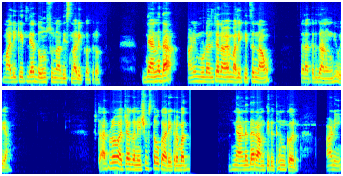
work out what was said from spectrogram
मालिकेतल्या दोन सुना दिसणार एकत्र. ज्ञानदा आणि मृणालच्या नव्या मालिकेचं नाव चला तर जाणून घेऊया. स्टार प्रवाहाच्या गणेशोत्सव कार्यक्रमात ज्ञानदा रामतीर्थनकर आणि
